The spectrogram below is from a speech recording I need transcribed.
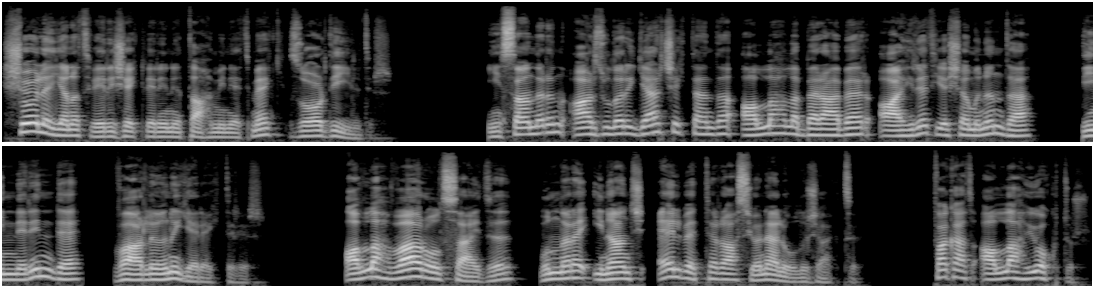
şöyle yanıt vereceklerini tahmin etmek zor değildir. İnsanların arzuları gerçekten de Allah'la beraber ahiret yaşamının da, dinlerin de varlığını gerektirir. Allah var olsaydı bunlara inanç elbette rasyonel olacaktı. Fakat Allah yoktur.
